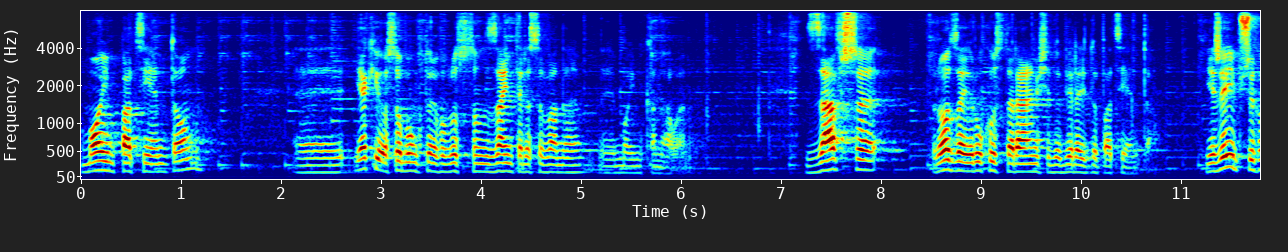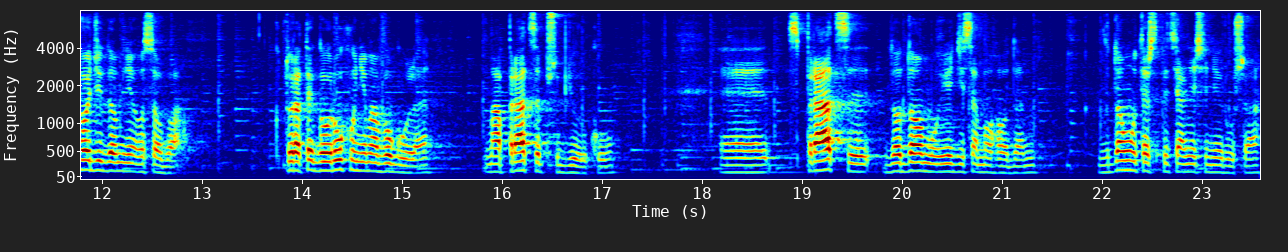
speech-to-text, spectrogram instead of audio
moim pacjentom, e, jak i osobom, które po prostu są zainteresowane moim kanałem. Zawsze rodzaj ruchu starałem się dobierać do pacjenta. Jeżeli przychodzi do mnie osoba, która tego ruchu nie ma w ogóle, ma pracę przy biurku, z pracy do domu jedzie samochodem, w domu też specjalnie się nie rusza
